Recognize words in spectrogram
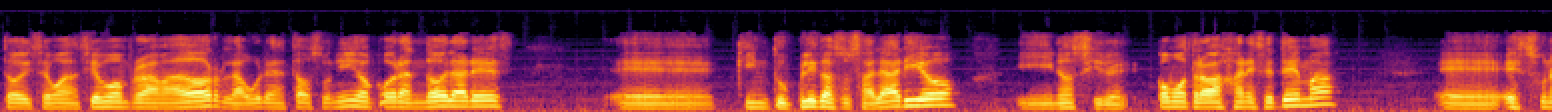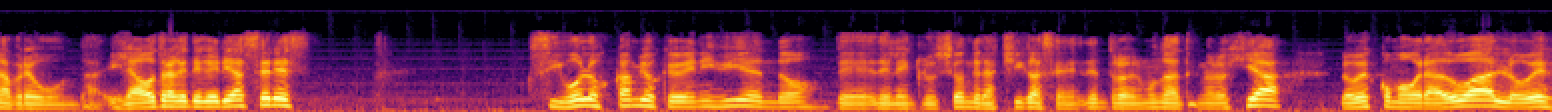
todo dice, bueno, si es buen programador, labura en Estados Unidos, cobran dólares, eh, quintuplica su salario y no sirve. ¿Cómo trabaja en ese tema? Eh, es una pregunta. Y la otra que te quería hacer es, si vos los cambios que venís viendo de, de la inclusión de las chicas dentro del mundo de la tecnología, ¿lo ves como gradual? ¿Lo ves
